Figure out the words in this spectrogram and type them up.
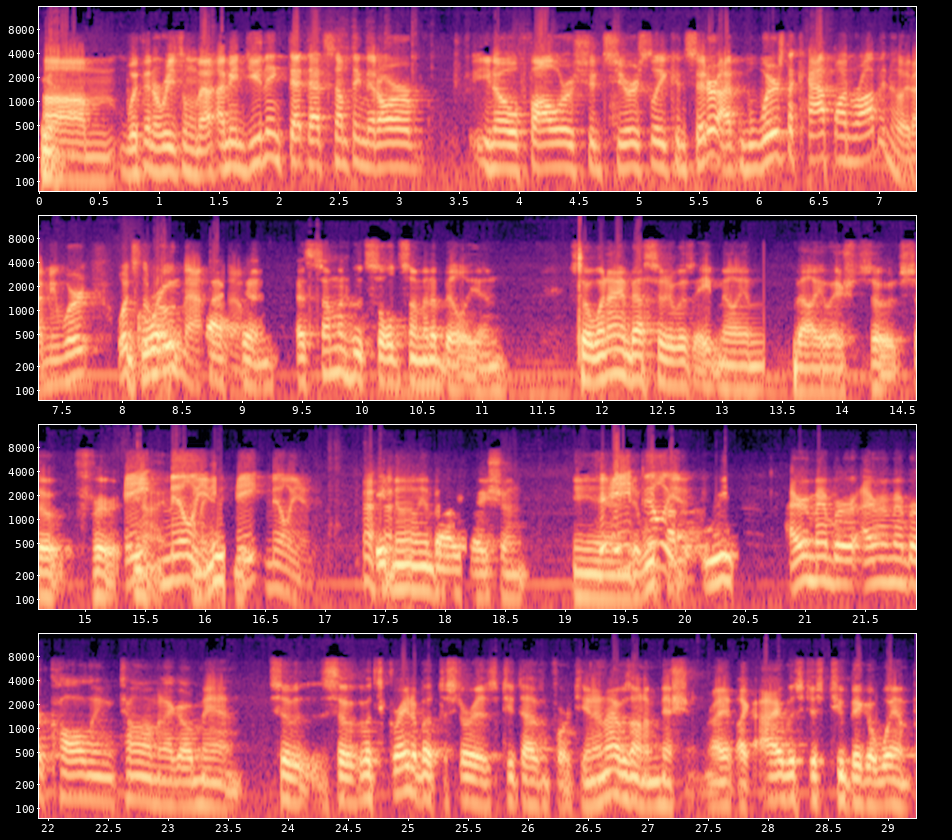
yeah. um, within a reasonable amount? I mean, do you think that that's something that our you know followers should seriously consider? I, where's the cap on Robinhood? I mean, where what's the roadmap? As someone who sold some at a billion, so when I invested, it was eight million valuation. So so for eight you know, million, I mean, eight million, eight million valuation. And eight billion. We, we, I remember I remember calling Tom and I go, man. So so what's great about the story is 2014, and I was on a mission, right? Like I was just too big a wimp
